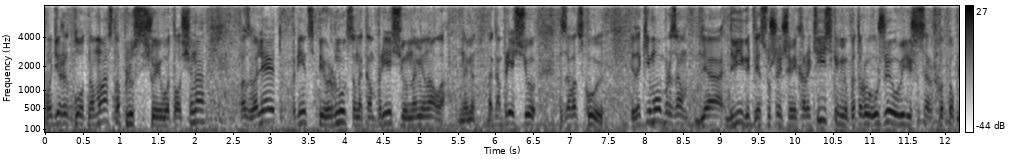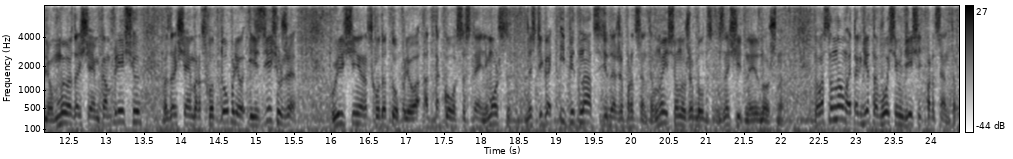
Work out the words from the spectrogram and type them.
он держит плотно масло, плюс еще его толщина, позволяет, в принципе, вернуться на компрессию номинала, на компрессию заводскую. И таким образом для двигателя с ушедшими характеристиками, у которого уже увеличился расход топлива, мы возвращаем компрессию, возвращаем расход топлива, и здесь уже увеличение расхода топлива от такого состояния может достигать и 15 даже процентов, но если он уже был значительно изношен. Но в основном это где-то 8-10 процентов.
